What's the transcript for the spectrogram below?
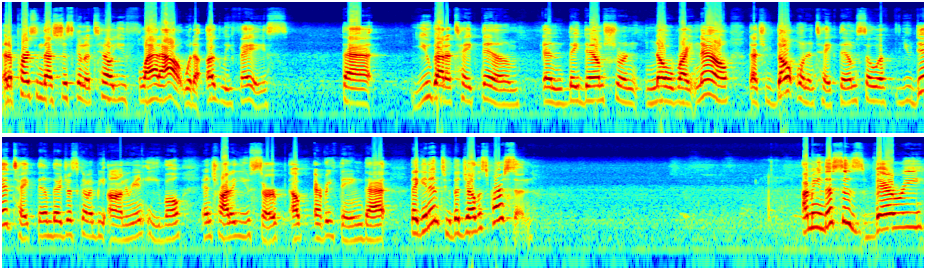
and a person that's just going to tell you flat out with an ugly face that you got to take them and they damn sure know right now that you don't want to take them. So if you did take them, they're just going to be honoring evil and try to usurp everything that they get into the jealous person. I mean, this is very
